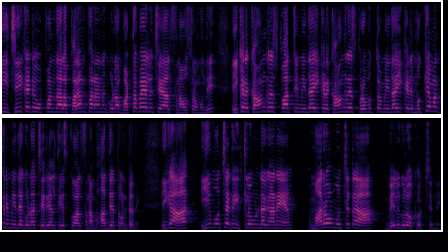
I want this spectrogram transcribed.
ఈ చీకటి ఒప్పందాల పరంపరను కూడా బట్టబయలు చేయాల్సిన అవసరం ఉంది. ఇక్కడ కాంగ్రెస్ పార్టీ మీద ఇక్కడ కాంగ్రెస్ ప్రభుత్వం మీద ఇక్కడ ముఖ్యమంత్రి మీద కూడా చర్యలు తీసుకోవాల్సిన బాధ్యత ఉంటుంది. ఇక ఈ ముచ్చట ఇట్లా ఉండగానే మరో ముచ్చట వెలుగులోకి వచ్చింది.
